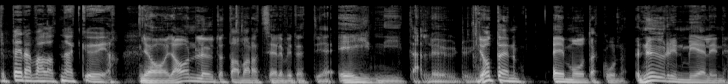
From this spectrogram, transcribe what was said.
Ja perävalot näkyy ja... Joo, ja on löytötavarat selvitetty ja ei niitä löydy. Joten ei muuta kuin nöyrin mielin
